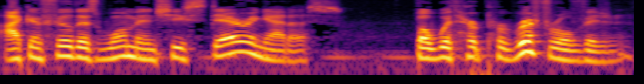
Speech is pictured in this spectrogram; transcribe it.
I can feel this woman. She's staring at us, but with her peripheral vision.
